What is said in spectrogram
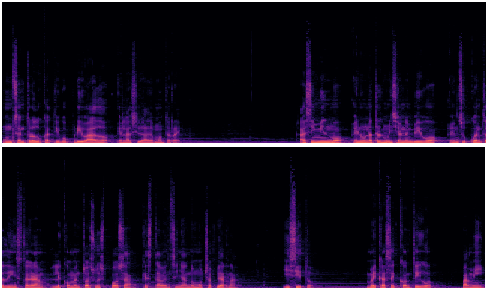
un centro educativo privado en la ciudad de Monterrey. Asimismo, en una transmisión en vivo en su cuenta de Instagram le comentó a su esposa que estaba enseñando mucha pierna. Y cito, me casé contigo pa' mí,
